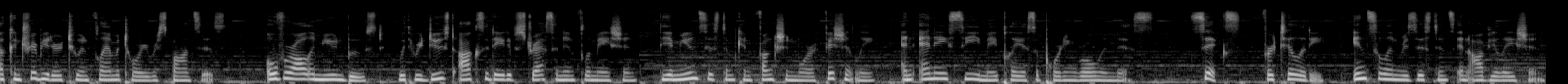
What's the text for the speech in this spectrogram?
a contributor to inflammatory responses. Overall immune boost. With reduced oxidative stress and inflammation, the immune system can function more efficiently, and NAC may play a supporting role in this. 6. Fertility, insulin resistance, and ovulation.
